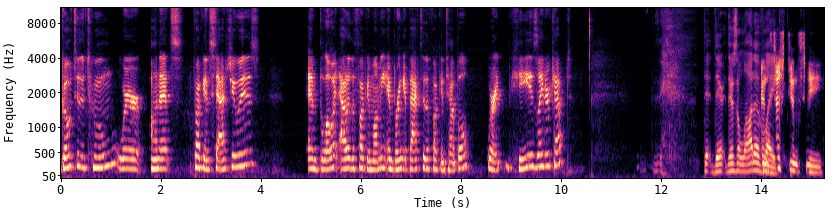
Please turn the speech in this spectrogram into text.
go to the tomb where Ammit's fucking statue is, and blow it out of the fucking mummy and bring it back to the fucking temple where he is later kept. Th- There, there's a lot of like Consistency.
